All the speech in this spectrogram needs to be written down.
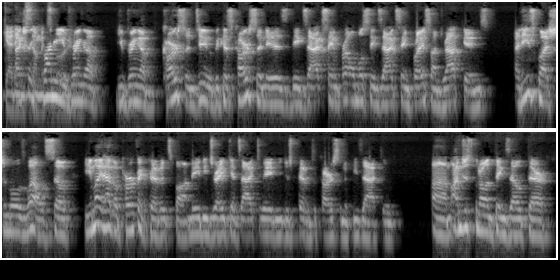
getting actually some. Funny exposure. you bring up you bring up Carson too because Carson is the exact same almost the exact same price on DraftKings and he's questionable as well. So you might have a perfect pivot spot. Maybe Drake gets activated and you just pivot to Carson if he's active. Um, I'm just throwing things out there.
